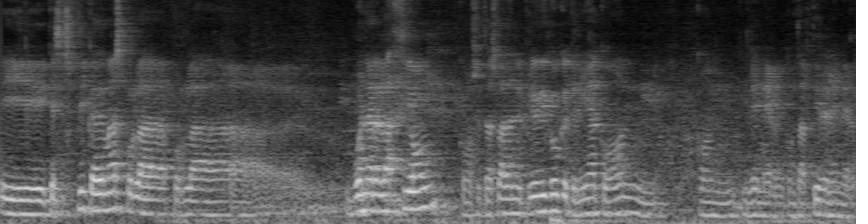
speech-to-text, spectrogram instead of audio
y que se explica además por la, por la buena relación, como se traslada en el periódico, que tenía con, con Lenegre, con Tartier Lenegre.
